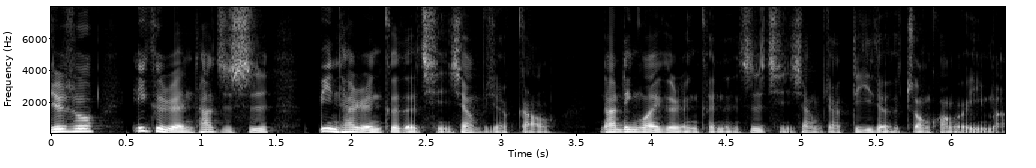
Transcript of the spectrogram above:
就是说，一个人他只是病态人格的倾向比较高，那另外一个人可能是倾向比较低的状况而已嘛。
